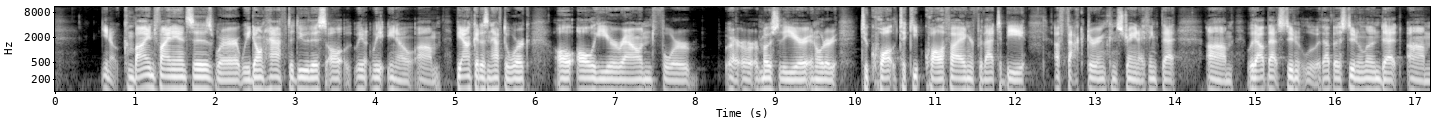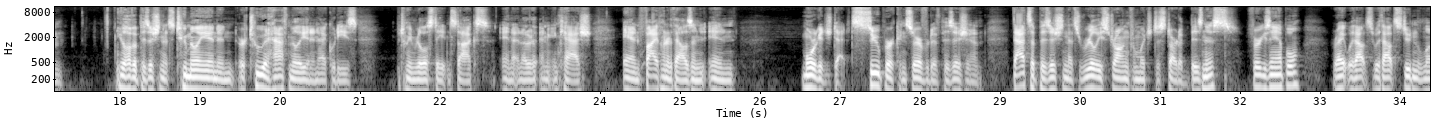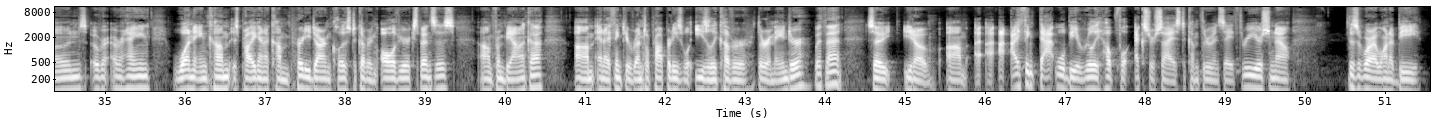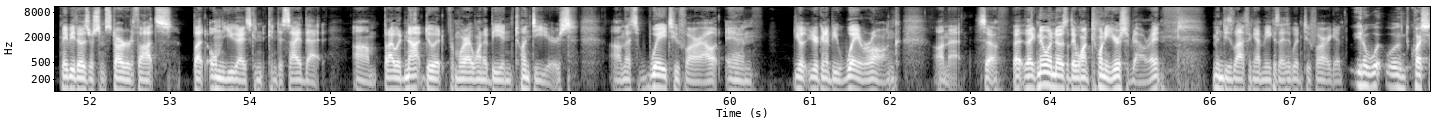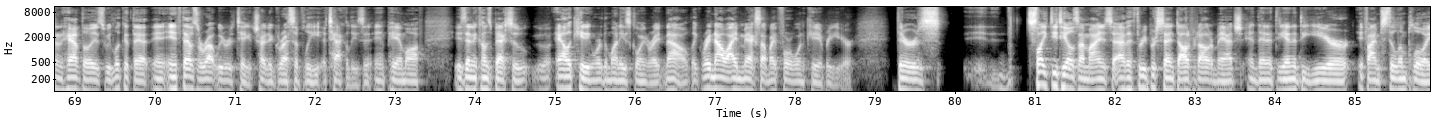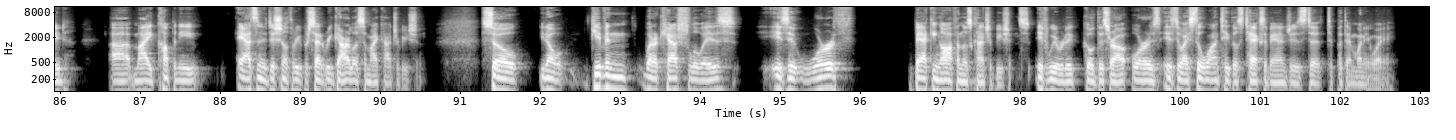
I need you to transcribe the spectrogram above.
you know combined finances where we don't have to do this all we, we you know um, bianca doesn't have to work all all year round for or, or most of the year in order to qual to keep qualifying or for that to be a factor and constraint. I think that um, without that student without the student loan debt um, you'll have a position that's two million and or two and a half million in equities between real estate and stocks and another and in cash and 500,000 in mortgage debt. Super conservative position. That's a position that's really strong from which to start a business, for example, right? Without without student loans over, overhanging, one income is probably going to come pretty darn close to covering all of your expenses um, from Bianca. Um, and I think your rental properties will easily cover the remainder with that. So, you know, um, I, I- think that will be a really helpful exercise to come through and say, three years from now, this is where I want to be. Maybe those are some starter thoughts, but only you guys can, can decide that. Um, but I would not do it from where I want to be in 20 years. Um, that's way too far out, and you're, you're going to be way wrong on that. So, that, like, no one knows what they want 20 years from now, right? Mindy's laughing at me because I went too far again. you know, what, one question I have though is we look at that, and, if that was a route we were to take, try to aggressively tackle these and, and pay them off, is then it comes back to allocating where the money is going right now. Like right now, I max out my 401k every year. There's slight details on mine. Is I have a 3% dollar for dollar match. And then at the end of the year, if I'm still employed, uh, my company adds an additional 3% regardless of my contribution. So, you know, given what our cash flow is, is it worth backing off on those contributions if we were to go this route? Or is, is do I still want to take those tax advantages to, to put that money away?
